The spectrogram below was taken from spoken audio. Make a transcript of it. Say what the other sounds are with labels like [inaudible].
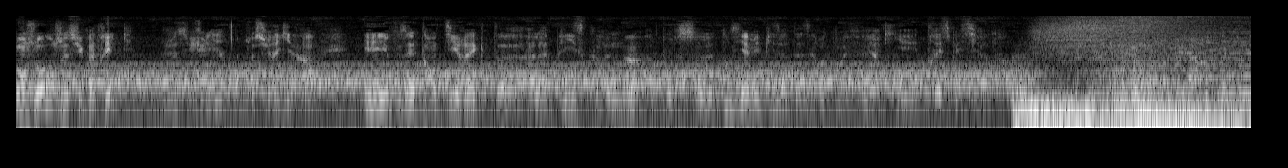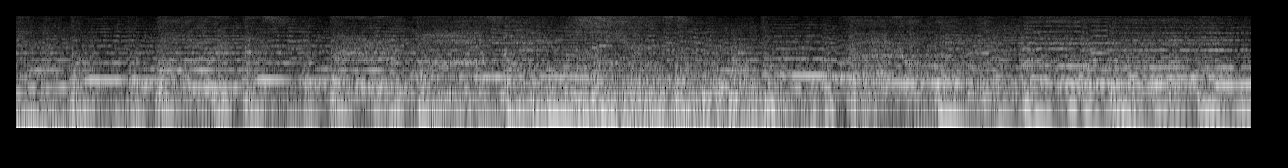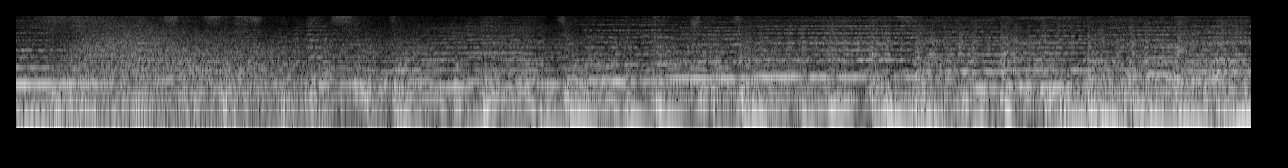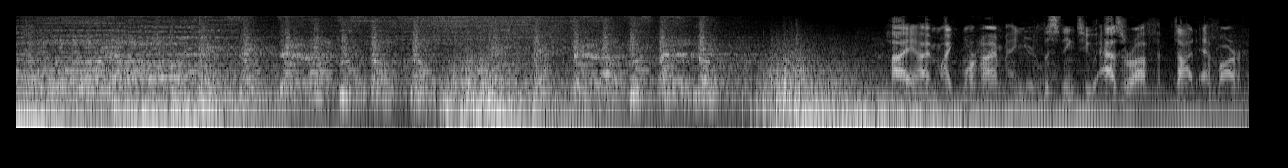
Bonjour, je suis Patrick. Je suis Julien. Je suis Aguilar. Et vous êtes en direct à la BlizzCon pour ce douzième épisode d'Azeroth.fr qui est très spécial. And you're listening to Azeroth.fr.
